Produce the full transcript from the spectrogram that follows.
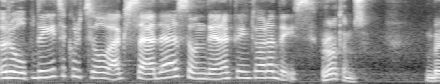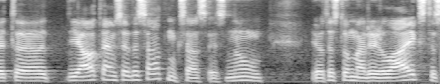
rūpnīca, kur cilvēks sēdēs un diennaktī to radīs. Protams, bet uh, jautājums, vai tas atmaksāsies. Nu, Jo tas tomēr ir laiks, tas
